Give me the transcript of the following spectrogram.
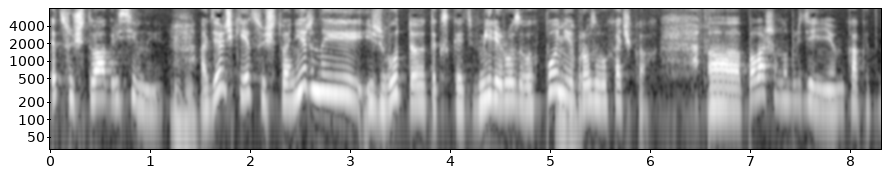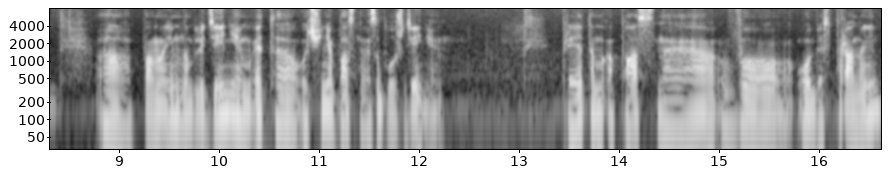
это существа агрессивные, угу. а девочки это существа нежные и живут, э, так сказать, в мире розовых пони угу. в розовых очках. А, по вашим наблюдениям, как это? А, по моим наблюдениям, это очень опасное заблуждение. При этом опасное в обе стороны,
